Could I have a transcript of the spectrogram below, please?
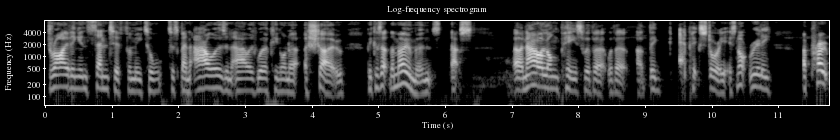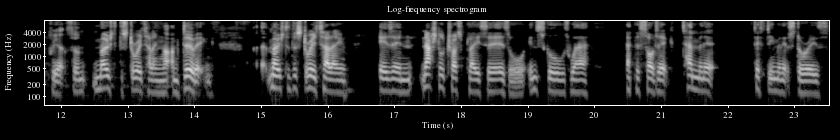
driving incentive for me to to spend hours and hours working on a, a show because at the moment that's an hour long piece with a with a, a big epic story. It's not really appropriate for most of the storytelling that I'm doing. Most of the storytelling is in national trust places or in schools where episodic 10 minute 15 minute stories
